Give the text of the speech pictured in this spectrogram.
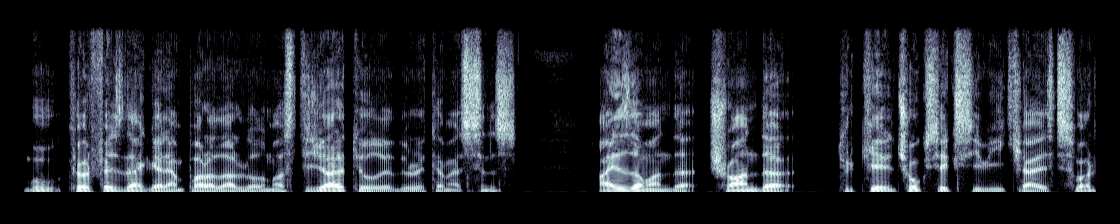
Bu körfezden gelen paralarla olmaz. Ticaret yoluyla da üretemezsiniz. Aynı zamanda şu anda Türkiye'nin çok seksi bir hikayesi var.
